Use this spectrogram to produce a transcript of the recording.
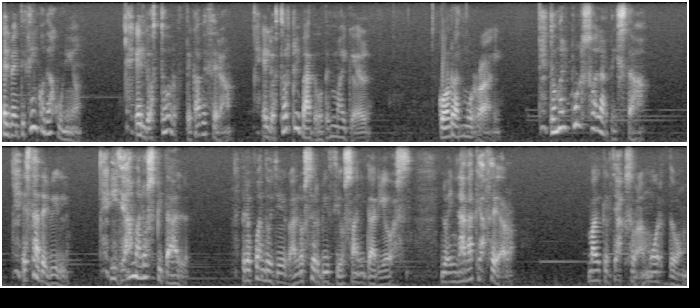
El 25 de junio, el doctor de cabecera, el doctor privado de Michael, Conrad Murray, toma el pulso al artista. Está débil y llama al hospital. Pero cuando llegan los servicios sanitarios, no hay nada que hacer. Michael Jackson ha muerto.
